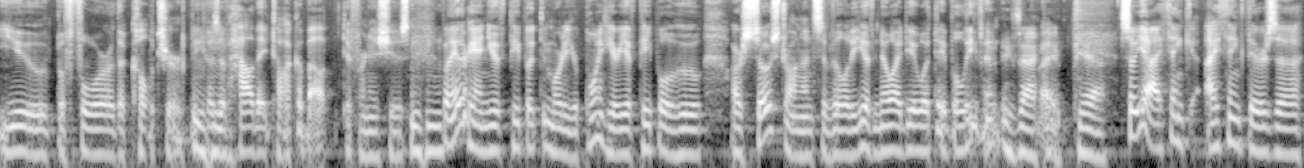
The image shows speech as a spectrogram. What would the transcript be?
you before the culture because of how they talk about different issues. But on the other hand, you have people, more to your point here, you have people who are so strong on civility, you have no idea what they believe in. Exactly, right? yeah. So yeah, I think I think there's a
